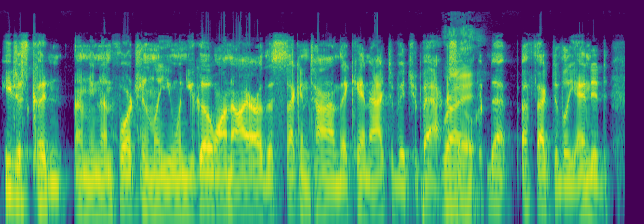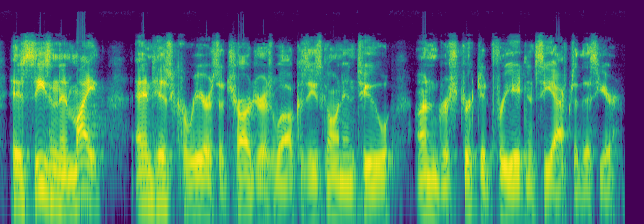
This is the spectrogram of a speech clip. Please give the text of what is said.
he just couldn't. I mean, unfortunately, when you go on IR the second time, they can't activate you back. Right. So that effectively ended his season and might end his career as a Charger as well because he's going into unrestricted free agency after this year.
